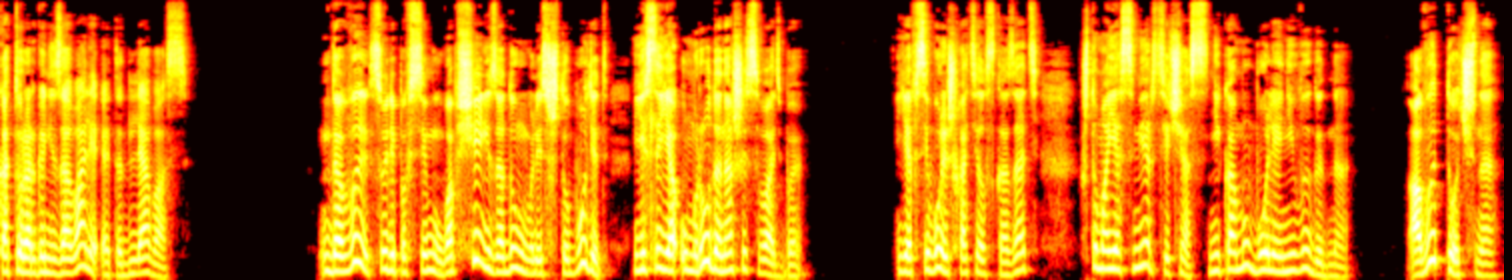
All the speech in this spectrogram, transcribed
которые организовали это для вас». «Да вы, судя по всему, вообще не задумывались, что будет, если я умру до нашей свадьбы», я всего лишь хотел сказать, что моя смерть сейчас никому более не выгодна. А вы точно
